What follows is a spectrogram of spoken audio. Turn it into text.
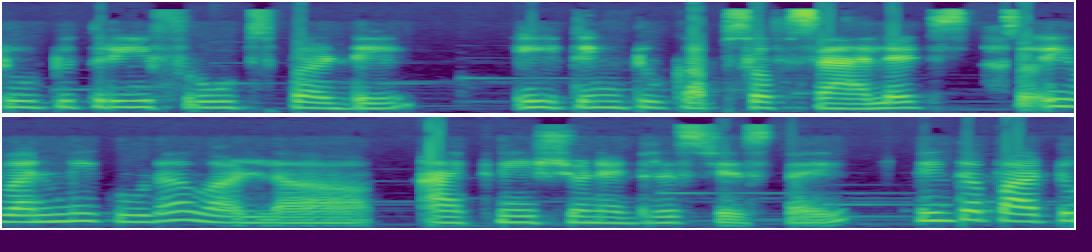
two to three fruits per day eating two cups of salads so ఇవన్నీ కూడా వాళ్ళ యాక్ని అడ్రస్ చేస్తాయి. దీంతో పాటు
